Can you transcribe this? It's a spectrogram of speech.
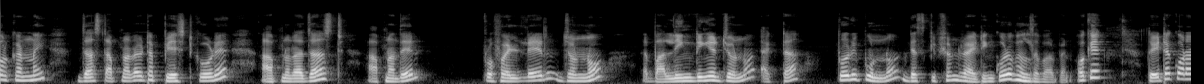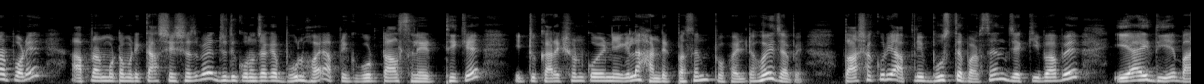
দরকার নাই। জাস্ট আপনারা এটা পেস্ট করে আপনারা জাস্ট আপনাদের প্রোফাইলের জন্য বা লিঙ্কডিংয়ের জন্য একটা পরিপূর্ণ ডেসক্রিপশন রাইটিং করে ফেলতে পারবেন ওকে তো এটা করার পরে আপনার মোটামুটি কাজ শেষ হয়ে যাবে। যদি কোনো জায়গায় ভুল হয়, আপনি গুগল ট্রান্সলেট থেকে একটু কারেকশন করে নিয়ে গেলে হান্ড্রেড পার্সেন্ট প্রোফাইলটা হয়ে যাবে। তো আশা করি আপনি বুঝতে পারছেন যে কীভাবে এআই দিয়ে বা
